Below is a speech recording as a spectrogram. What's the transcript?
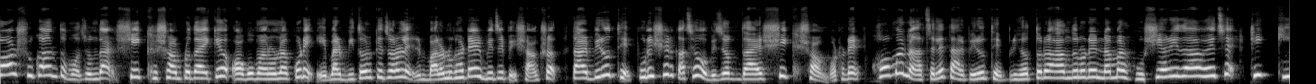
পর সুকান্ত মজুমদার শিখ সম্প্রদায়কে অবমাননা করে এবার বিতর্কে জড়ালেন বালুরঘাটের বিজেপি সাংসদ। তার বিরুদ্ধে পুলিশের কাছে অভিযোগ দায়ের শিখ সংগঠনের। ক্ষমা না চাইলে তার বিরুদ্ধে বৃহত্তর আন্দোলনের নামার হুঁশিয়ারি দেওয়া হয়েছে। ঠিক কি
